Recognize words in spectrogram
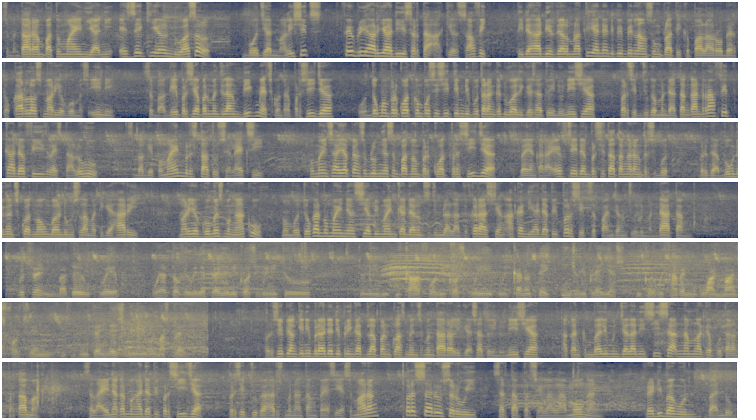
Sementara empat pemain yakni Ezekiel Duasel, Bojan Malisic, Febri Haryadi, serta Akil Safik tidak hadir dalam latihan yang dipimpin langsung pelatih kepala Roberto Carlos Mario Gomez ini. Sebagai persiapan menjelang big match kontra Persija, untuk memperkuat komposisi tim di putaran kedua Liga 1 Indonesia, Persib juga mendatangkan Rafid Kadafi Lestaluhu sebagai pemain berstatus seleksi. Pemain sayap yang sebelumnya sempat memperkuat Persija, Bayangkara FC dan Persita Tangerang tersebut bergabung dengan skuad Maung Bandung selama tiga hari. Mario Gomez mengaku membutuhkan pemain yang siap dimainkan dalam sejumlah laga keras yang akan dihadapi Persib sepanjang Juli mendatang. Good training, but uh, we we are talking with the player because we need to to be careful because we we cannot take injury players because we haven't one month for training. In 10 days maybe we must play. Persib yang kini berada di peringkat 8 klasmen sementara Liga 1 Indonesia akan kembali menjalani sisa 6 laga putaran pertama. Selain akan menghadapi Persija, Persib juga harus menantang PSIS Semarang, Perseru Serui, serta Persela Lamongan. Freddy Bangun, Bandung.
